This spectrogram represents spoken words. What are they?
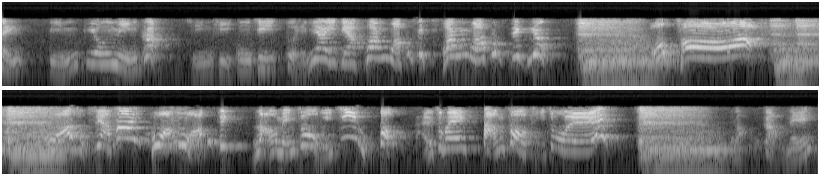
神神经名感精气攻击对面一点黄华不敌黄华不敌哟。不错啊我主下派黄华不敌老民作为旧保改中央当作其罪老教命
